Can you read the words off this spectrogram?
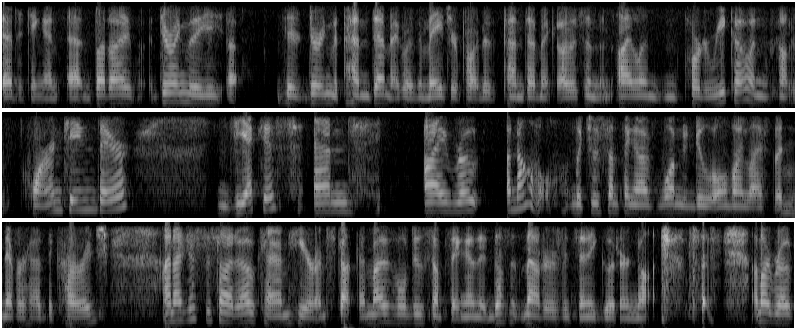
editing, and, and but I during the, uh, the during the pandemic or the major part of the pandemic, I was in an island in Puerto Rico and kind of quarantined there, in Vieques, and I wrote a novel, which was something I've wanted to do all my life, but mm. never had the courage. And I just decided, okay, I'm here, I'm stuck, I might as well do something, and it doesn't matter if it's any good or not. but, and I wrote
